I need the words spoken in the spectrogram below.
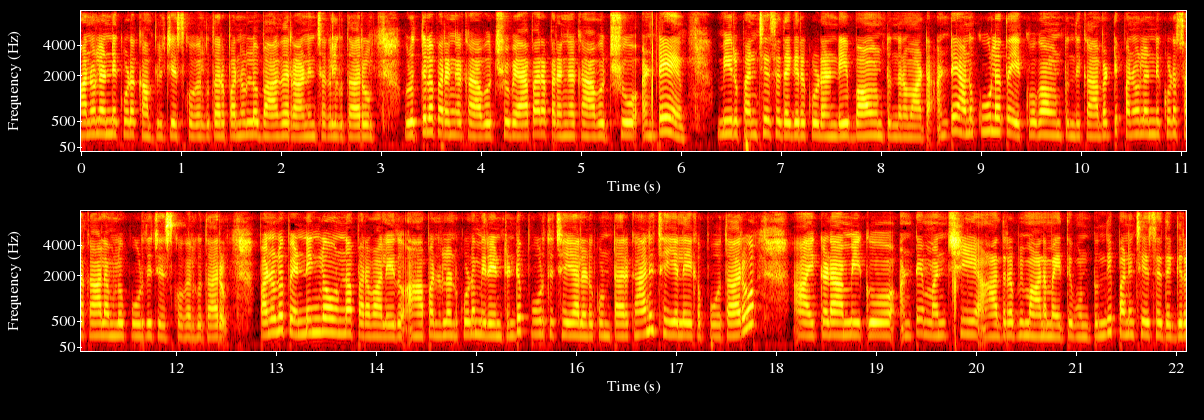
పనులన్నీ కూడా కంప్లీట్ చేసుకోగలుగుతారు. పనుల్లో బాగా రాణించగలుగుతారు. వృత్తుల పరంగా కావచ్చు వ్యాపార పరంగా కావచ్చు అంటే మీరు పనిచేసే దగ్గర కూడా అండి బాగుంటుందన్నమాట. అంటే అనుకూలత ఎక్కువగా ఉంటుంది కాబట్టి పనులన్నీ కూడా సకాలంలో పూర్తి చేసుకోగలుగుతారు. పనులు పెండింగ్లో ఉన్నా పర్వాలేదు. ఆ పనులను కూడా మీరు ఏంటంటే పూర్తి చేయాలి చేయాలనుకుంటారు కానీ చేయలేకపోతారు. ఇక్కడ మీకు అంటే మంచి ఆదరాభిమానం అయితే ఉంటుంది. పని చేసే దగ్గర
